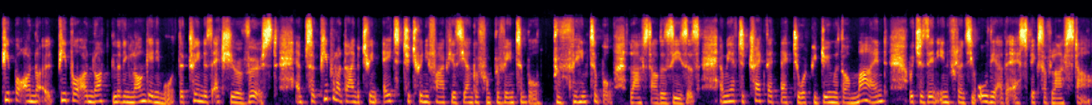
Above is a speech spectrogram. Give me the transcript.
people are not people are not living long anymore. The trend is actually reversed, and so people are dying between eight to 25 years younger from preventable preventable lifestyle diseases. And we have to track that back to what we're doing with our mind, which is then influencing all the other aspects of lifestyle.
